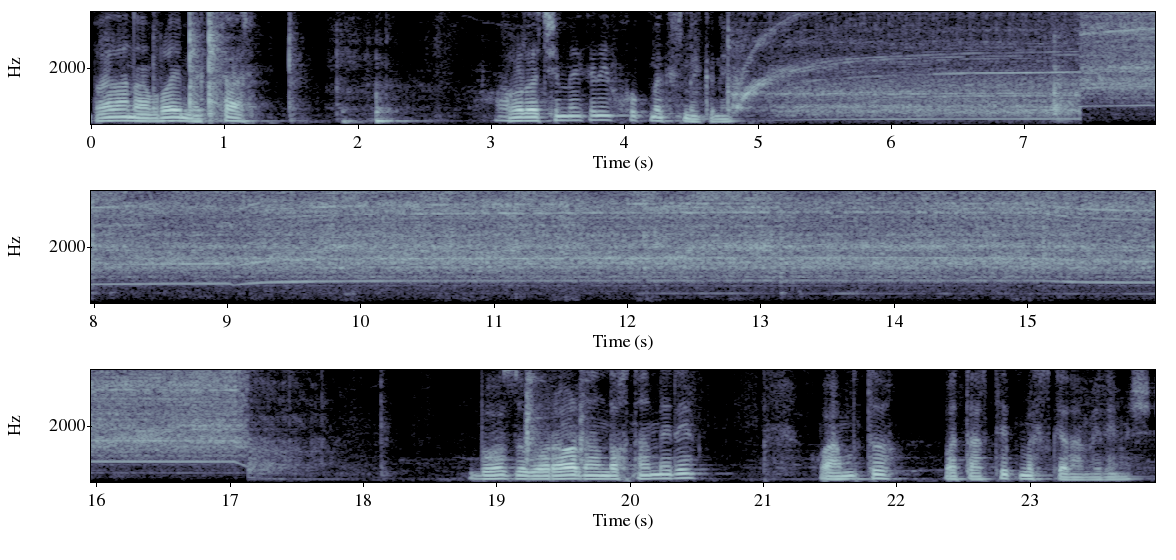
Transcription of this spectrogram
بعدا همراه مکسر. آرد چی می‌کنیم؟ خوب مکس می‌کنیم. باز دوباره آرد انداختن میریم و همون تو به ترتیب مکس کردن میریمش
